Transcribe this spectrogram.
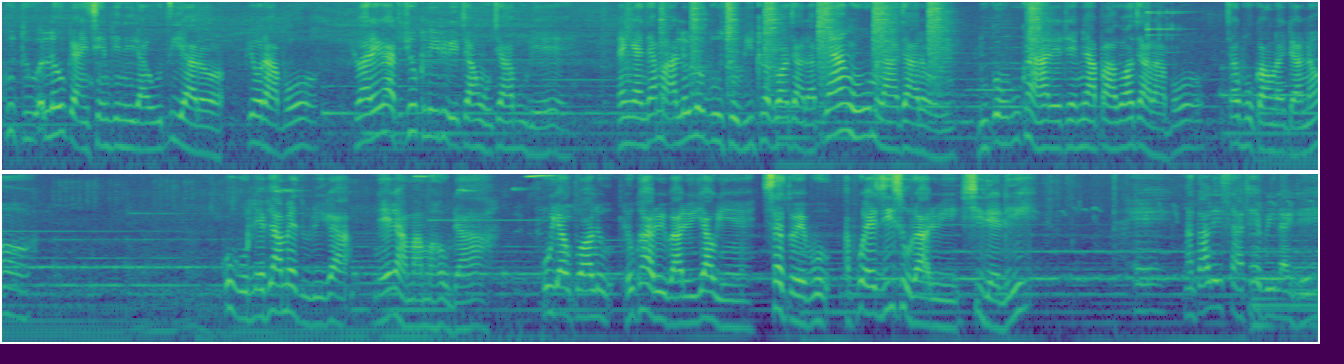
အခုသူအလောက်ကင်ဆင်းပြနေတာကိုသိရတော့ပြောတာပေါ့ရွာတွေကတချို့ကလေးတွေအကြောင်းကိုကြားဘူးတယ်နိုင်ငံခြားမှာအလုပ်လုပ်ဖို့ဆိုပြီးထွက်သွားကြတာပြန်ကိုမလာကြတော့ဘူးလူကုန်ကူးခံရတဲ့တဲများပါသွားကြတာပေါ့ကြောက်ဖို့ကောင်းလိုက်တာနော်ကိုကိုလှည့်ပြမဲ့သူတွေကနဲတာမှမဟုတ်တာကိုရောက်သွားလို့ဒုက္ခတွေဘာတွေရောက်ရင်ဆက်သွယ်ဖို့အပွဲစည်းဆိုတာတွေရှိတယ်လေဟဲငါသားလေးစာထည့်ပေးလိုက်တယ်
